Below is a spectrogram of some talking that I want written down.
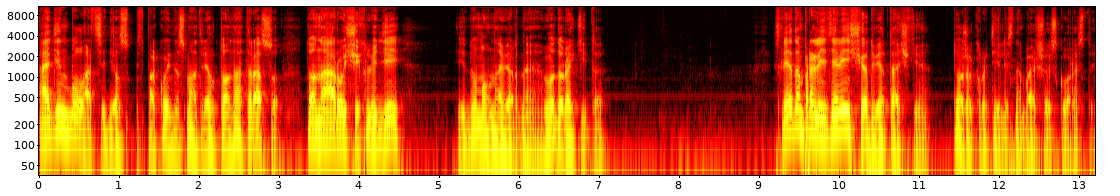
Один Булат сидел, спокойно смотрел то на трассу, то на орущих людей и думал, наверное, вот дураки-то. Следом пролетели еще две тачки, тоже крутились на большой скорости.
